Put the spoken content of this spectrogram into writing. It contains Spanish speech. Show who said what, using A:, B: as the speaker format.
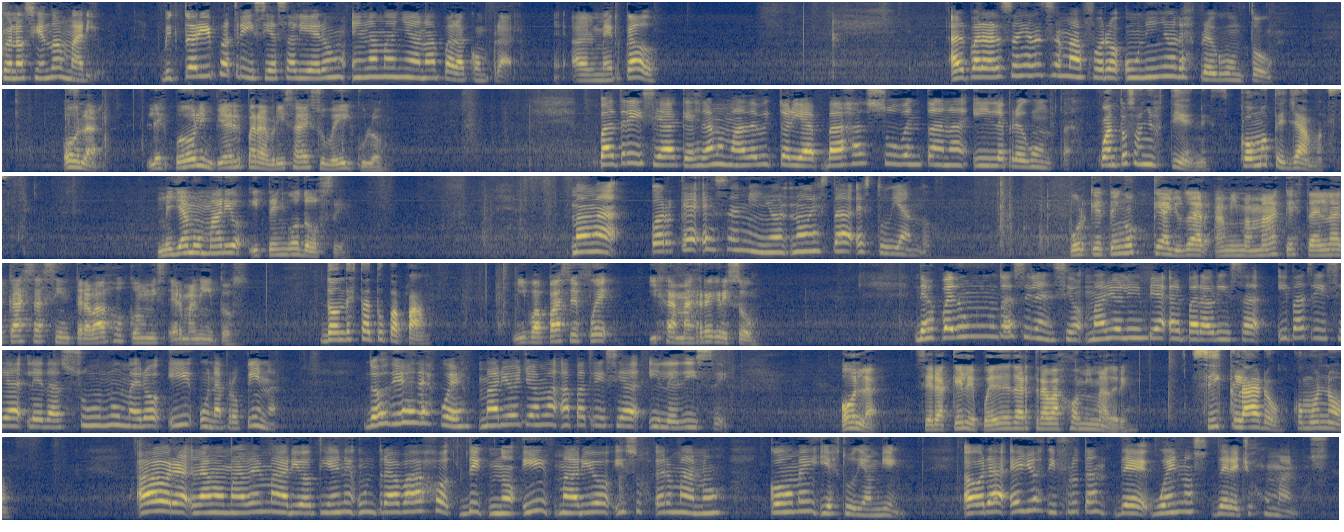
A: Conociendo a Mario. Victoria y Patricia salieron en la mañana para comprar al mercado. Al pararse en el semáforo, un niño les preguntó,
B: Hola, ¿les puedo limpiar el parabrisas de su vehículo?
A: Patricia, que es la mamá de Victoria, baja su ventana y le pregunta,
C: ¿Cuántos años tienes? ¿Cómo te llamas?
B: Me llamo Mario y tengo 12.
A: Mamá, ¿por qué ese niño no está estudiando?
B: Porque tengo que ayudar a mi mamá que está en la casa sin trabajo con mis hermanitos.
C: ¿Dónde está tu papá?
B: Mi papá se fue y jamás regresó.
A: Después de un minuto de silencio, Mario limpia el parabrisas y Patricia le da su número y una propina. Dos días después, Mario llama a Patricia y le dice,
B: Hola, ¿será que le puede dar trabajo a mi madre?
C: Sí, claro, ¿cómo no?
A: Ahora la mamá de Mario tiene un trabajo digno y Mario y sus hermanos comen y estudian bien. Ahora ellos disfrutan de buenos derechos humanos.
